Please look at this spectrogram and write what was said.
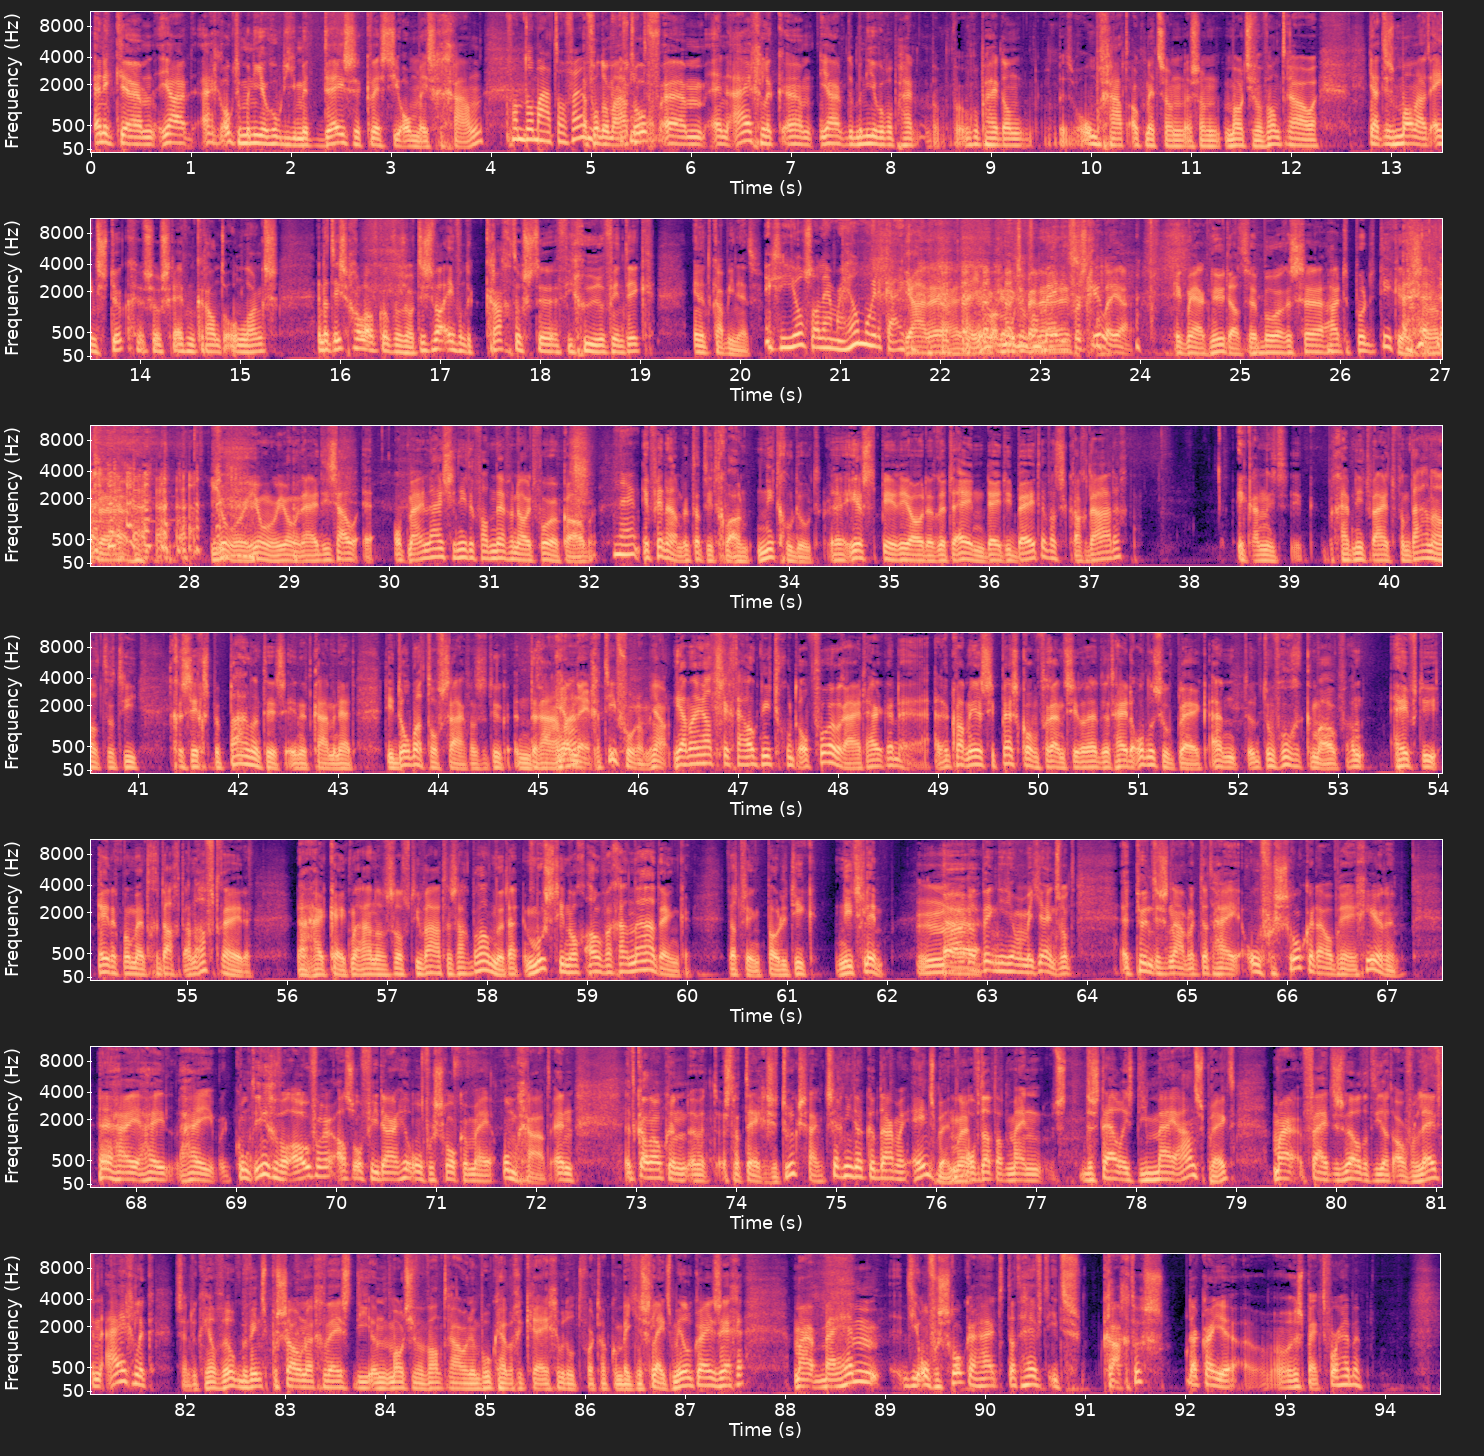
En ik, ehm, ja, eigenlijk ook de manier hoe hij met deze kwestie om is gegaan. Van Domatov, hè? Van Domatov. ehm, en eigenlijk ehm, ja, de manier waarop hij, waarop hij dan omgaat... ook met zo'n zo'n motie van wantrouwen. Ja, het is een man uit één stuk, zo schreef een krant onlangs. En dat is geloof ik ook wel zo. Het is wel een van de krachtigste figuren, vind ik, in het kabinet. Ik zie Jos alleen maar heel moeilijk kijken. Ja, ja, ja, Ja, we moeten van mening verschillen, ja. Ik merk nu dat eh, Boris eh, uit de politiek is. Want, eh, jongen, jongen, jongen. Nee, die zou eh, op mijn lijstje in ieder geval never nooit voorkomen. Nee. Ik vind namelijk dat hij het gewoon niet goed doet. De eerste periode, Rutte 1, deed hij het beter, was krachtdadig. Ik, kan niet, ik begrijp niet waar hij het vandaan haalt dat hij gezichtsbepalend is in het kabinet. Die Dolmatov-zaak was natuurlijk een drama. Heel negatief voor hem, ja. Ja, maar hij had zich daar ook niet goed op voorbereid. Hij, er kwam eerst die persconferentie waarin het hele onderzoek bleek. En toen, toen vroeg ik hem ook, van, heeft u enig moment gedacht aan aftreden? Nou, hij keek me aan alsof hij water zag branden. Daar moest hij nog over gaan nadenken. Dat vind ik politiek niet slim. Nou, Eh, dat ben ik niet helemaal met je eens. Want het punt is namelijk dat hij onverschrokken daarop reageerde. Hij, hij, hij komt in ieder geval over alsof hij daar heel onverschrokken mee omgaat. En het kan ook een, eh, strategische truc zijn. Ik zeg niet dat ik het daarmee eens ben. Of dat dat mijn, de stijl is die mij aanspreekt. Maar feit is wel dat hij dat overleeft. En eigenlijk zijn natuurlijk heel veel bewindspersonen geweest... die een motie van wantrouwen in hun broek hebben gekregen. Ik bedoel, het wordt ook een beetje een sleetsmeel, kan je zeggen. Maar bij hem, die onverschrokkenheid, dat heeft iets krachtigs. Daar kan je eh, respect voor hebben.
